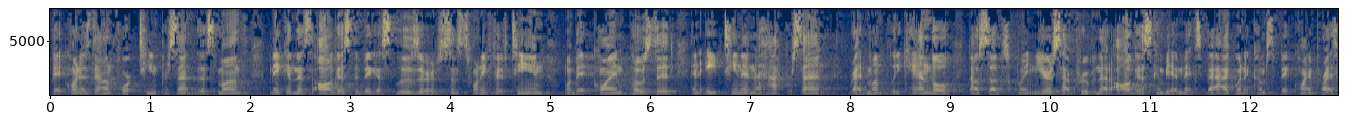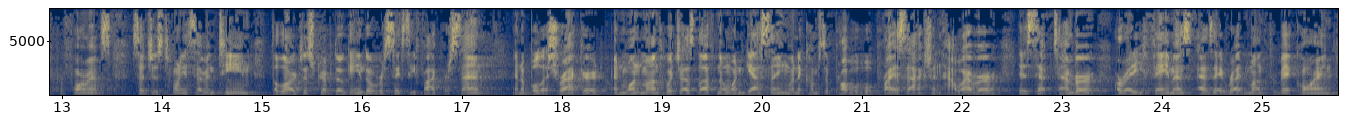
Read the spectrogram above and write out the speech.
Bitcoin is down 14% this month, making this August the biggest loser since 2015 when Bitcoin posted an 18.5% red monthly candle. Now subsequent years have proven that August can be a mixed bag when it comes to Bitcoin price performance, such as 2017, the largest crypto gained over 65% in a bullish record, and one month which has left no one guessing when it comes to probable price action, however, is September, already famous as a red month for Bitcoin.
